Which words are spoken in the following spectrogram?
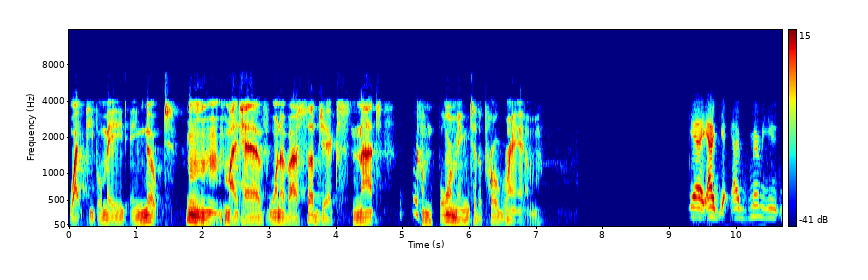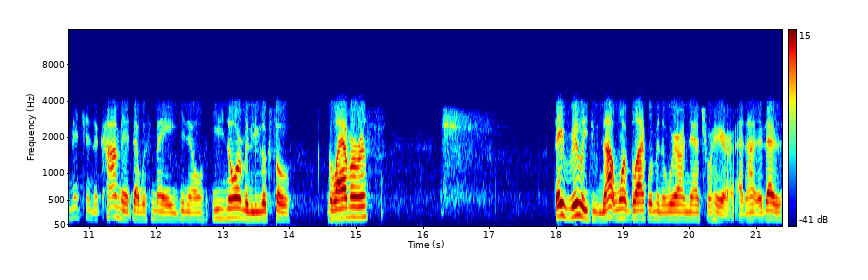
white people made a note. Hmm, might have one of our subjects not conforming to the program. Yeah, I I remember you mentioned the comment that was made. You know, you normally look so glamorous. They really do not want black women to wear our natural hair, and I, that is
